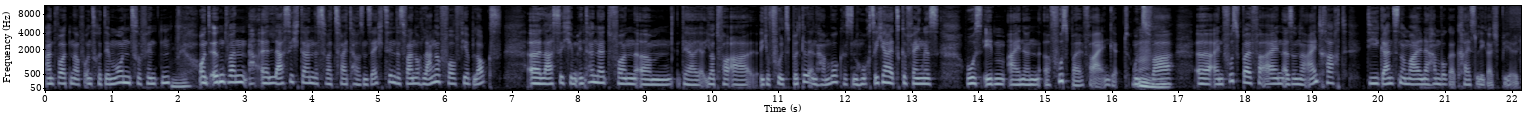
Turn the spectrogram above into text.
Antworten auf unsere Dämonen zu finden. Ja. Und irgendwann äh, las ich dann, das war 2016, das war noch lange vor vier Blogs, äh, las ich im Internet von ähm, der JVA Fuhlsbüttel in Hamburg, das ist ein Hochsicherheitsgefängnis, wo es eben einen äh, Fußballverein gibt. Und mhm. zwar äh, ein Fußballverein, also eine Eintracht, die ganz normal in der Hamburger Kreisliga spielt.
